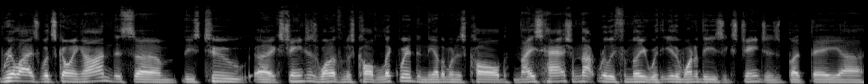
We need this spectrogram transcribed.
realize what's going on. This um, these two uh, exchanges, one of them is called Liquid, and the other one is called Nice Hash. I'm not really familiar with either one of these exchanges, but they uh,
